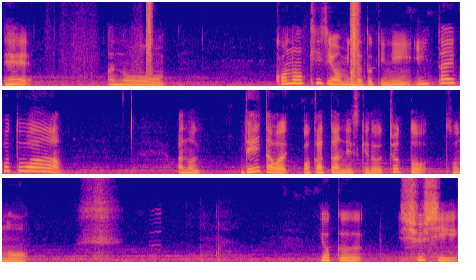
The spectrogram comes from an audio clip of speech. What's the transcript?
で、あのこの記事を見たときに言いたいことは、あの、データは分かったんですけど、ちょっと、その、よく趣旨、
